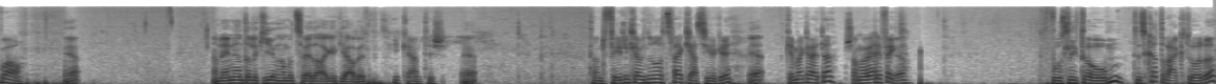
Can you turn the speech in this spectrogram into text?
Wow. Ja. Alleine an der Lackierung haben wir zwei Tage gearbeitet. Gigantisch. Ja. Dann fehlen, glaube ich, nur noch zwei Klassiker, gell? Ja. Gehen wir weiter? Schauen wir weiter. Perfekt. Ja. Was liegt da oben? Das ist kein Traktor, oder?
